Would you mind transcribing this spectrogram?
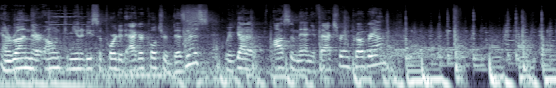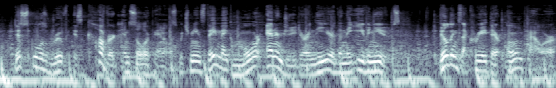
and run their own community supported agriculture business. We've got an awesome manufacturing program. This school's roof is covered in solar panels, which means they make more energy during the year than they even use. Buildings that create their own power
